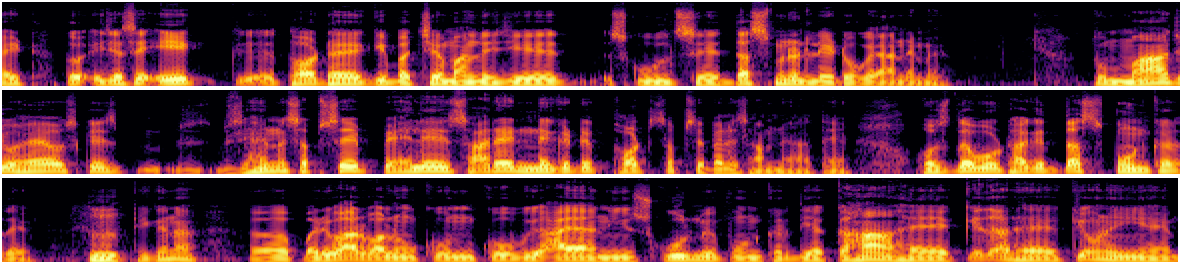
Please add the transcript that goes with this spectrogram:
राइट right? तो जैसे एक थॉट है कि बच्चे मान लीजिए स्कूल से दस मिनट लेट हो गए आने में तो माँ जो है उसके जहन में सबसे पहले सारे नेगेटिव थॉट सबसे पहले सामने आते हैं हो सकता है वो उठा के दस फ़ोन कर दे। ठीक है ना? परिवार वालों को उनको भी आया नहीं स्कूल में फ़ोन कर दिया कहाँ है? किधर है? क्यों नहीं है?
